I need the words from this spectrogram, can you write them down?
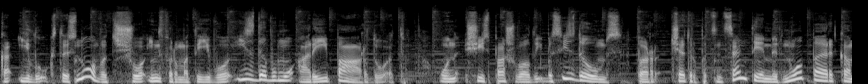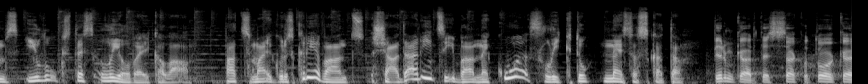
ka Ilūgstes novads šo informatīvo izdevumu arī pārdot. Un šīs pašvaldības izdevums par 14 centiem ir nopērkams Ilūgstes lielveikalā. Pats Maigurs Krievāns šādā rīcībā neko sliktu nesaskata. Pirmkārt, es saku to, ka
